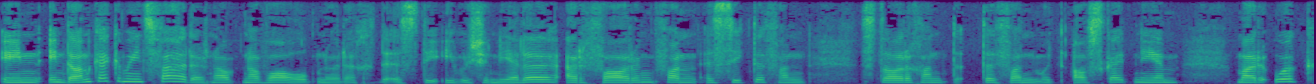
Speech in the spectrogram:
En en dan kyk 'n mens verder na na waar hulp nodig is. Die emosionele ervaring van 'n siekte van stadig aan te van moet afskeid neem, maar ook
